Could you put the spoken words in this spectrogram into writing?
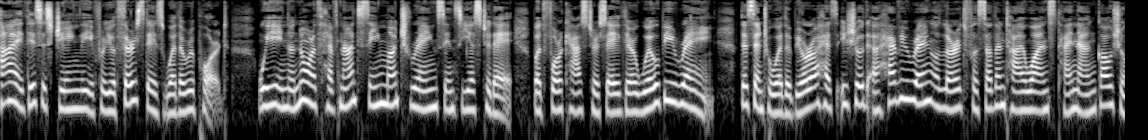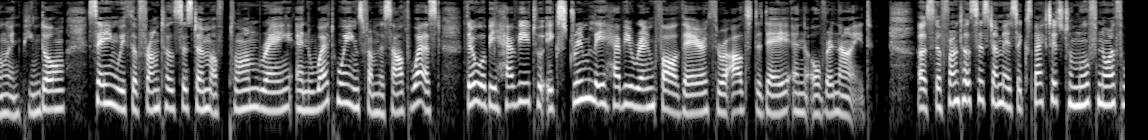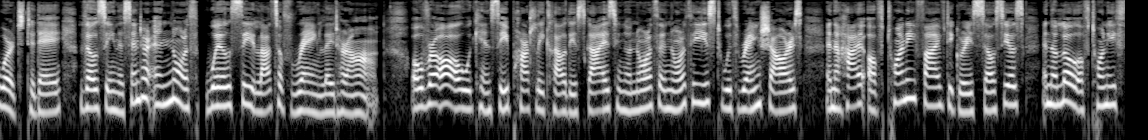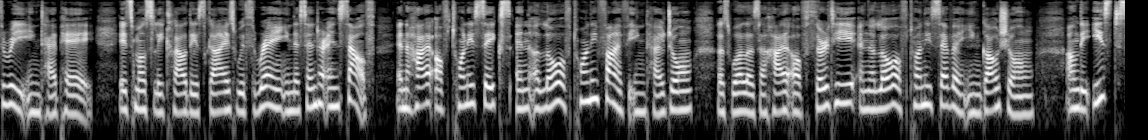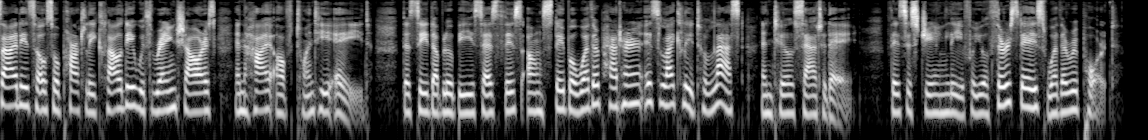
Hi, this is Jane Lee for your Thursday's weather report. We in the north have not seen much rain since yesterday, but forecasters say there will be rain. The Central Weather Bureau has issued a heavy rain alert for southern Taiwan's Tainan, Kaohsiung, and Pingtung, saying with the frontal system of plum rain and wet winds from the southwest, there will be heavy to extremely heavy rainfall there throughout the day and overnight. As the frontal system is expected to move northward today, those in the center and north will see lots of rain later on. Overall, we can see partly cloudy skies in the north and northeast with rain showers and a high of 25 degrees Celsius and a low of 23 in Taipei. It's mostly cloudy skies with rain in the center and south and a high of 26 and a low of 25 in Taichung, as well as a high of 30 and a low of 27 in Kaohsiung. On the east side, it's also partly cloudy with rain showers and high of 28. The CWB says this unstable weather pattern is likely to last until Saturday. This is Jane Lee for your Thursday's weather report.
